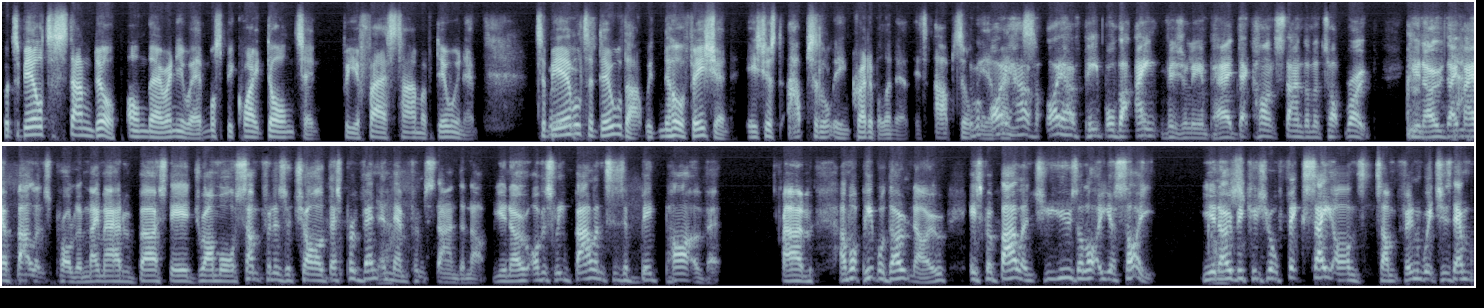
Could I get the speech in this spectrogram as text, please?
but to be able to stand up on there anyway must be quite daunting for your first time of doing it. To be able to do that with no vision is just absolutely incredible, isn't it? It's absolutely. I have I have people that ain't visually impaired that can't stand on the top rope. You know, they may have balance problem, they may have a burst eardrum or something as a child that's preventing them from standing up. You know, obviously balance is a big part of it. Um, and what people don't know is for balance, you use a lot of your sight you know, because you'll fixate on something, which is then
